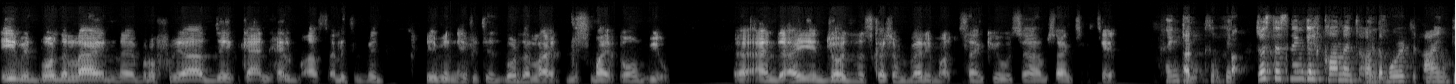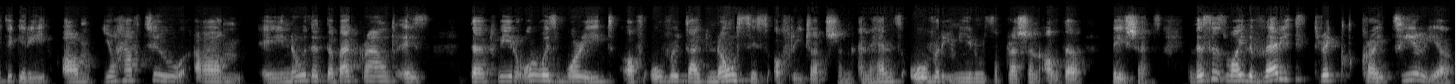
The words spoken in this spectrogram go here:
even borderline, uh. They can help us a little bit, even if it is borderline. This is my own view. Uh, and I enjoyed the discussion very much. Thank you, Sam. Thanks, Hussein. Thank you. And- Just a single comment on the Yes. borderline category. Um, you have to um, eh, know that the background is that we're always worried of overdiagnosis of rejection and hence over immunosuppression of the patients. This is why the very strict criteria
